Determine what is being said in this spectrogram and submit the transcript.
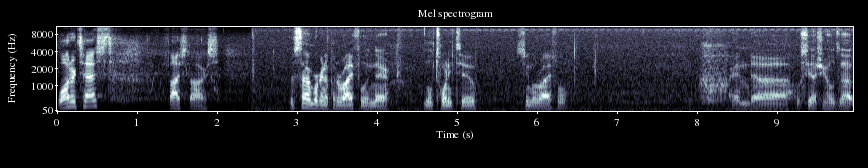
Water test, five stars. This time we're gonna put a rifle in there, little 22, single rifle, and uh, we'll see how she holds up.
